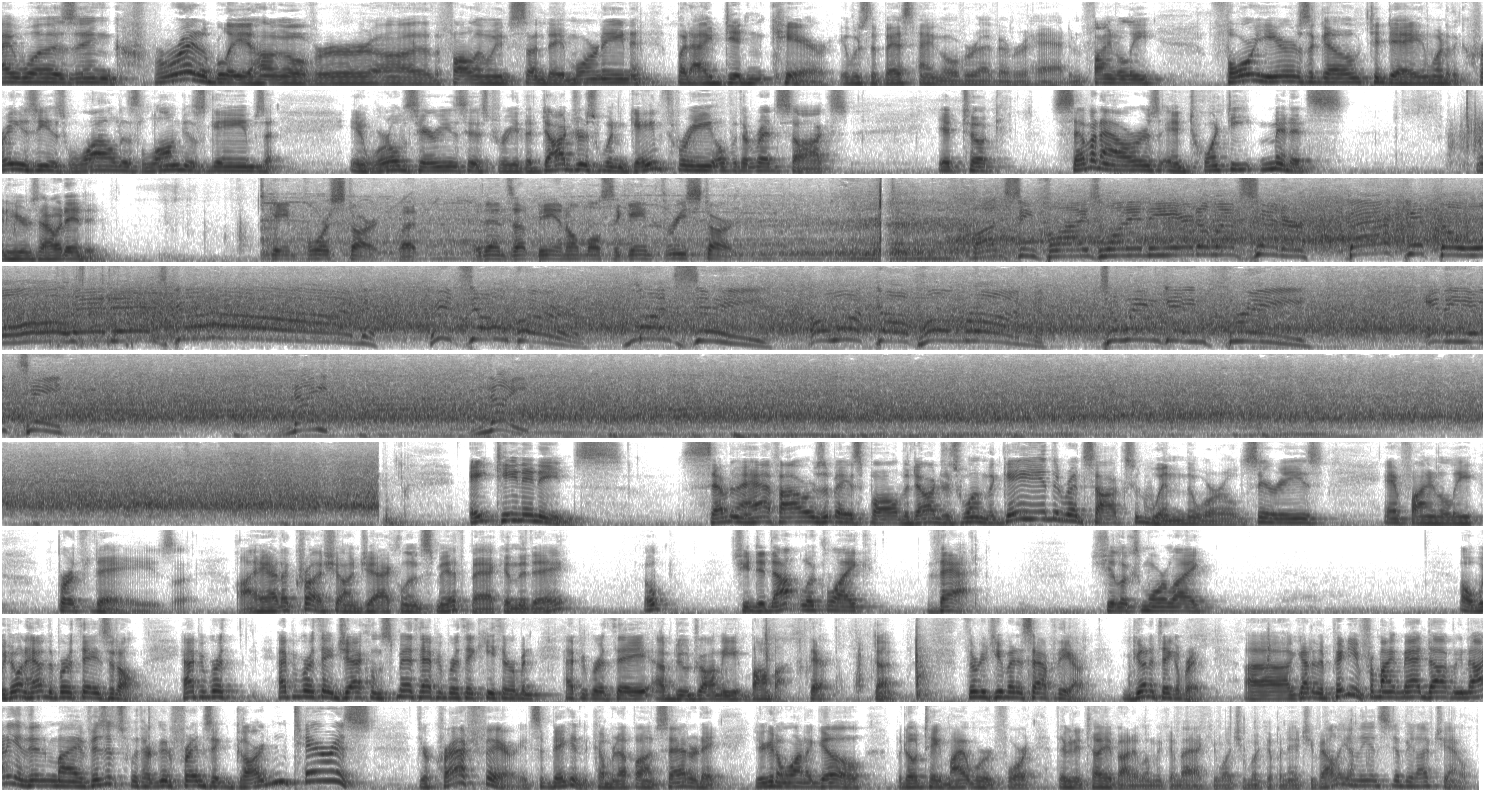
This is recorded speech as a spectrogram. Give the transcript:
I was incredibly hungover uh, the following Sunday morning, but I didn't care. It was the best hangover I've ever had. And finally, four years ago today, in one of the craziest, wildest, longest games in World Series history, the Dodgers win Game Three over the Red Sox. It took seven hours and 20 minutes, and here's how it ended. Game four start, but it ends up being almost a game three start. Muncy flies one in the air to left center. Back at the wall, 18 innings, seven and a half hours of baseball. The Dodgers won the game. The Red Sox would win the World Series. And finally, birthdays. I had a crush on Jaclyn Smith back in the day. Oh, she did not look like that. She looks more like. Oh, we don't have the birthdays at all. Happy birth, happy birthday, Jaclyn Smith. Happy birthday, Keith Urban. Happy birthday, Abdul Drami Bamba. There, done. 32 minutes after the hour. Gonna take a break. Uh, I got an opinion from my Mad Dog McNaughty, and then my visits with our good friends at Garden Terrace. Their craft fair. It's a big one coming up on Saturday. You're going to want to go, but don't take my word for it. They're going to tell you about it when we come back. You're watching Wake Up in Wenatchee Valley on the NCW Life channel.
